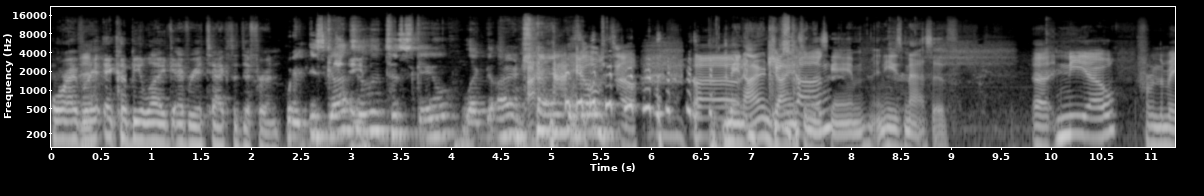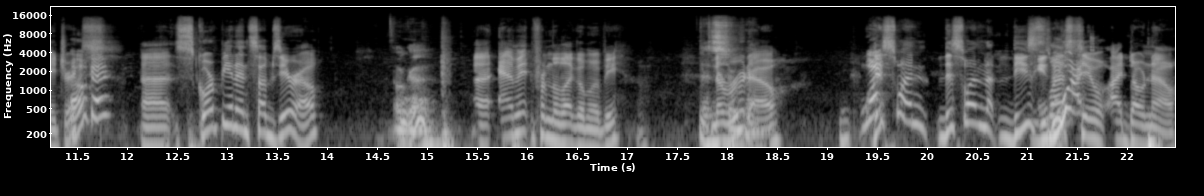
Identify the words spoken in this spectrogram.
Or every it could be like every attack's a different. Wait, is Godzilla to scale like the Iron Giant? I hope so. Uh, I mean, Iron King Giant's in this game, and he's massive. Uh, Neo from The Matrix. Okay. Uh, Scorpion and Sub Zero. Okay. Uh, Emmett from the Lego Movie. That's so Naruto. What? This one, this one, these Excuse last me? two, I don't know.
